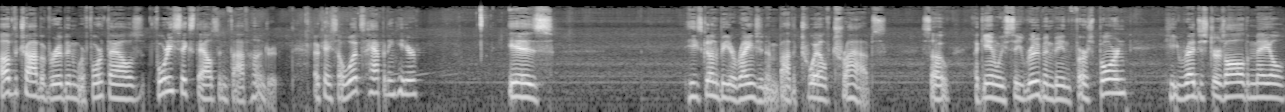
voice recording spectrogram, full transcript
of the tribe of Reuben were 46,500. Okay, so what's happening here is he's going to be arranging them by the 12 tribes. So again, we see Reuben being the firstborn. He registers all the male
